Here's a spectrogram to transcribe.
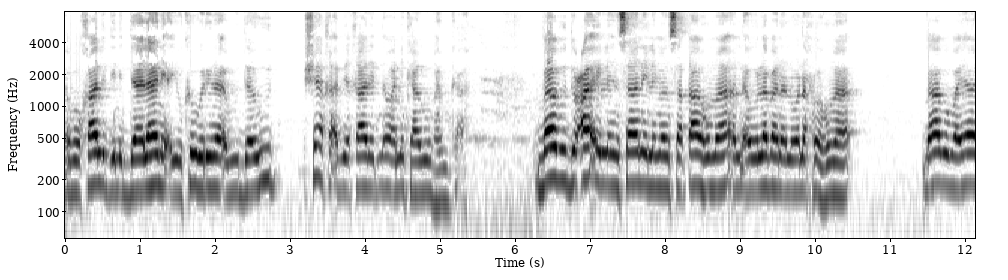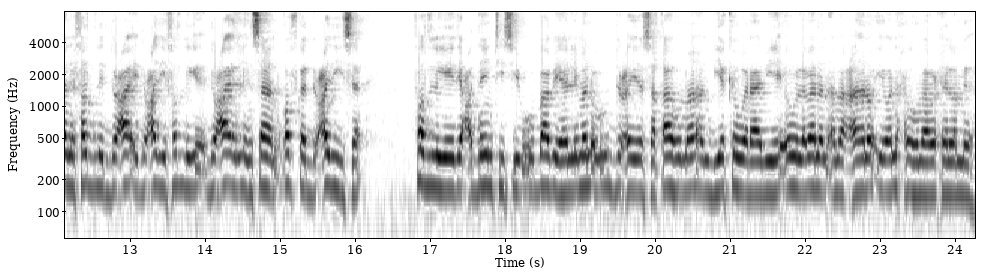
Abu khaalidin idaalaani ayuu ka warinaya abu daawuud. Sheekha abi khaalidna waa ninkaa mubhamka ah baabu ducaai linsaani liman saqaahu maa-an aw labanan wanaxwahumaa baabu bayaani fadli ducaai ducadii fadlig ducaai linsaan qofka ducadiisa fadligeedii cadayntiisiiba uu baab yahay liman uu u duceeyo saqaahu maa-an biyo ka waraabiyey ow labanan ama caano iyo wanaxwahumaa wixii la mid a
